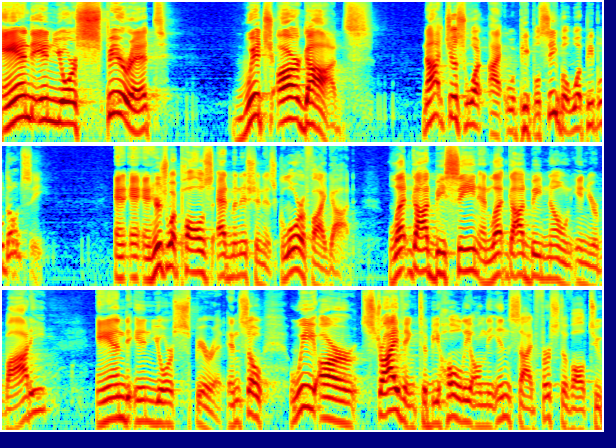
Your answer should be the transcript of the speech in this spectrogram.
And in your spirit, which are God's. Not just what, I, what people see, but what people don't see. And, and, and here's what Paul's admonition is glorify God. Let God be seen and let God be known in your body and in your spirit. And so we are striving to be holy on the inside, first of all, to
